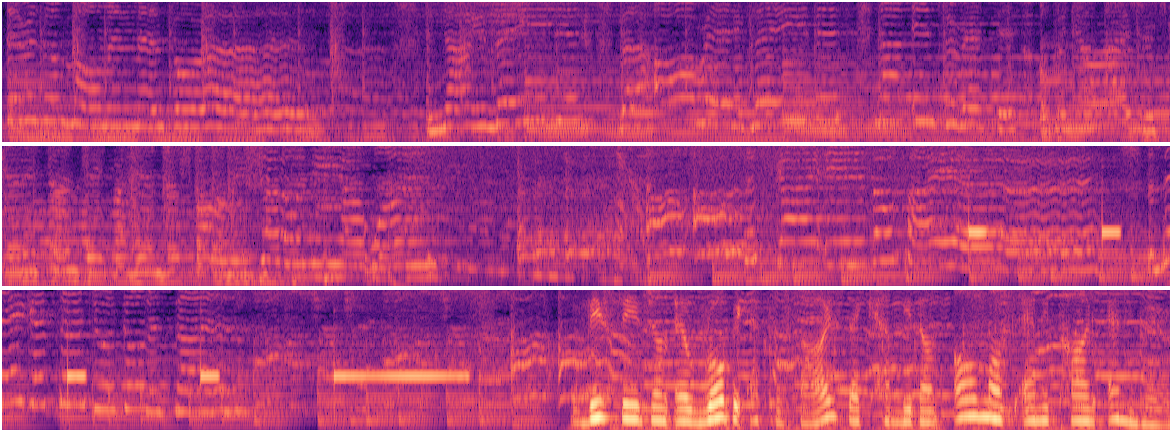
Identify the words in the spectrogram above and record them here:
There is a moment meant for us. And now you made it, but I already played this. Not interested. Open your eyes, let's get it done. Take my hand, just follow me. Shadow me, I won. This is an aerobic exercise that can be done almost anytime, anywhere.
